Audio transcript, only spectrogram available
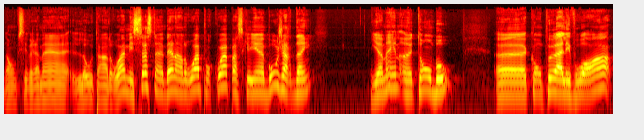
Donc, c'est vraiment l'autre endroit. Mais ça, c'est un bel endroit. Pourquoi? Parce qu'il y a un beau jardin. Il y a même un tombeau euh, qu'on peut aller voir.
